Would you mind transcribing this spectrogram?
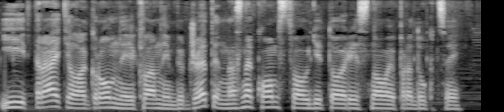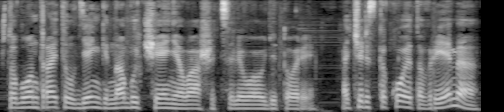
и тратил огромные рекламные бюджеты на знакомство аудитории с новой продукцией, чтобы он тратил деньги на обучение вашей целевой аудитории а через какое-то время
